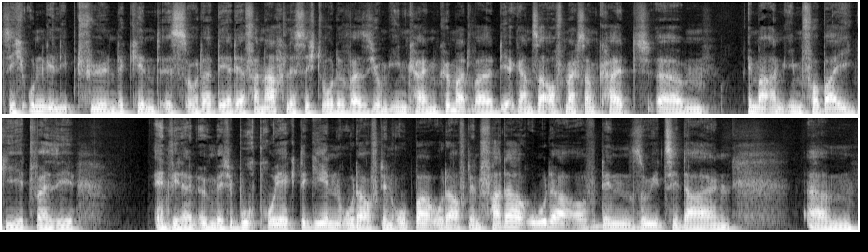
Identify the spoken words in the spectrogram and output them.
sich ungeliebt fühlende Kind ist oder der, der vernachlässigt wurde, weil sich um ihn keinen kümmert, weil die ganze Aufmerksamkeit ähm, immer an ihm vorbeigeht, weil sie entweder in irgendwelche Buchprojekte gehen oder auf den Opa oder auf den Vater oder auf den suizidalen ähm,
